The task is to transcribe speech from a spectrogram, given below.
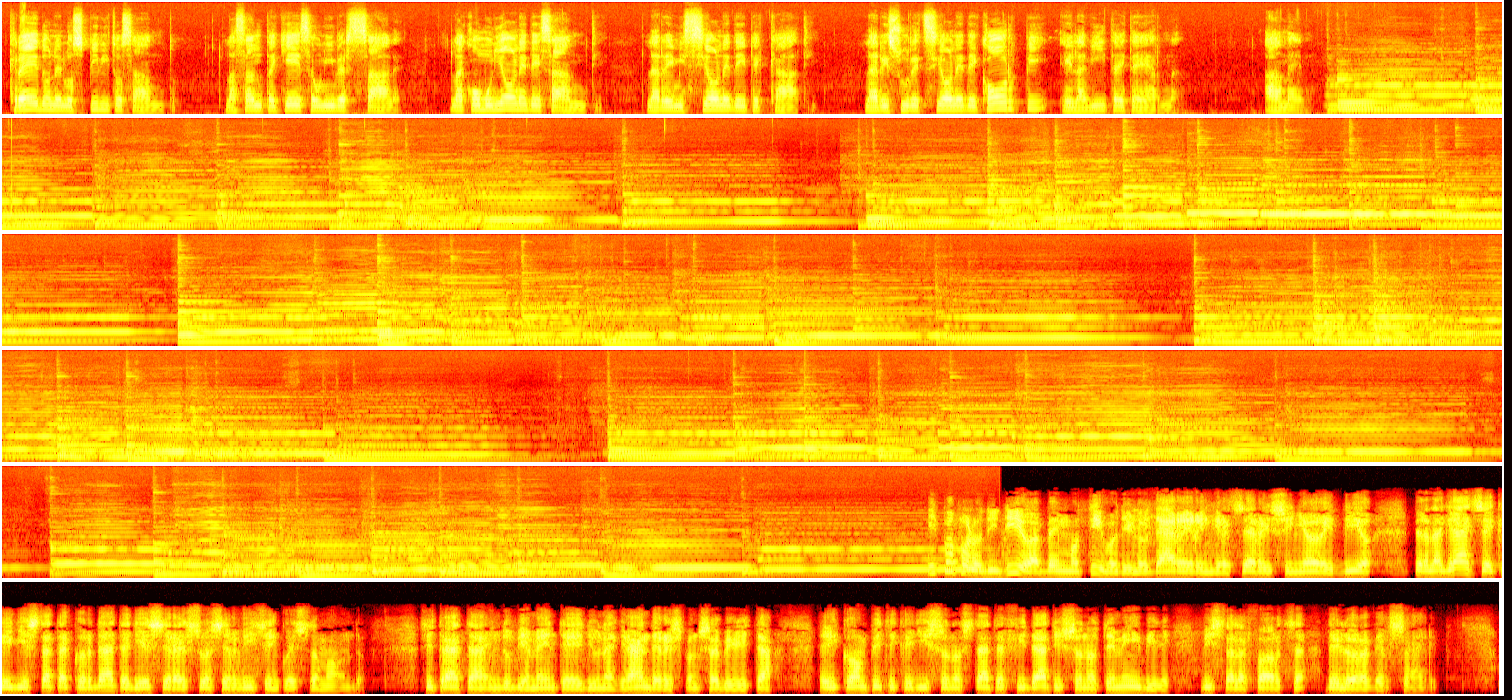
Credo nello Spirito Santo, la Santa Chiesa universale, la comunione dei santi, la remissione dei peccati, la risurrezione dei corpi e la vita eterna. Amen. Popolo di Dio ha ben motivo di lodare e ringraziare il Signore Dio per la grazia che gli è stata accordata di essere al suo servizio in questo mondo. Si tratta indubbiamente di una grande responsabilità e i compiti che gli sono stati affidati sono temibili, vista la forza dei loro avversari.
